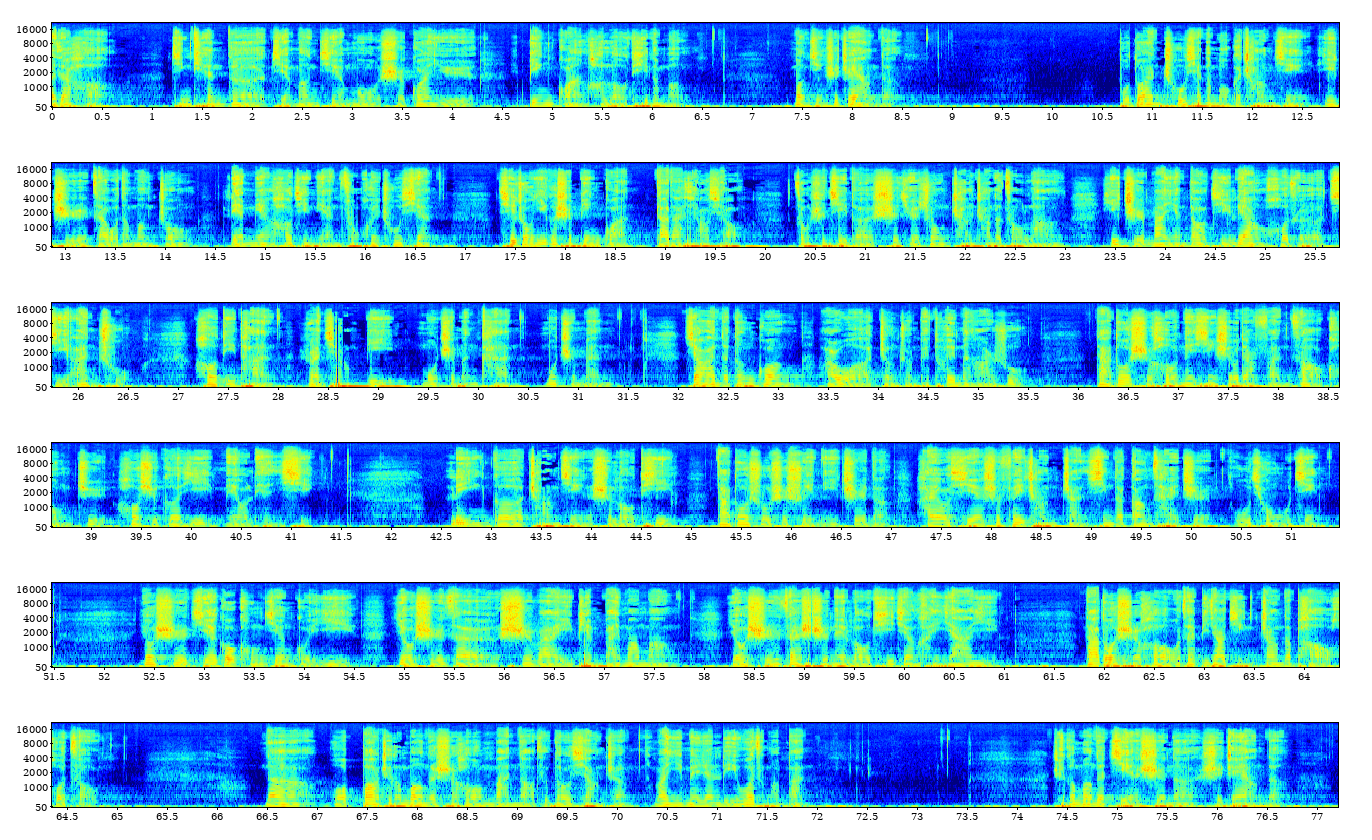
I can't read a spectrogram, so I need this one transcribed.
大家好，今天的解梦节目是关于宾馆和楼梯的梦。梦境是这样的：不断出现的某个场景一直在我的梦中，连绵好几年总会出现。其中一个是宾馆，大大小小，总是记得视觉中长长的走廊，一直蔓延到极亮或者极暗处，厚地毯。软墙壁、木质门槛、木质门、较暗的灯光，而我正准备推门而入。大多时候内心是有点烦躁、恐惧，后续各异，没有联系。另一个场景是楼梯，大多数是水泥制的，还有些是非常崭新的钢材质，无穷无尽。有时结构空间诡异，有时在室外一片白茫茫。有时在室内楼梯间很压抑，大多时候我在比较紧张的跑或走。那我报这个梦的时候，我满脑子都想着，万一没人理我怎么办？这个梦的解释呢是这样的：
